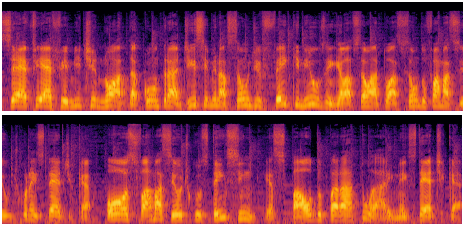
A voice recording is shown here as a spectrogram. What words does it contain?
CFF emite nota contra a disseminação de fake news em relação à atuação do farmacêutico na estética. Os farmacêuticos têm sim respaldo para atuarem na estética.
